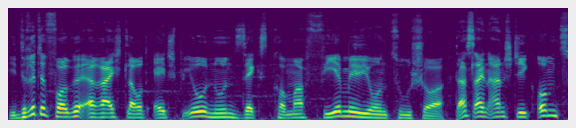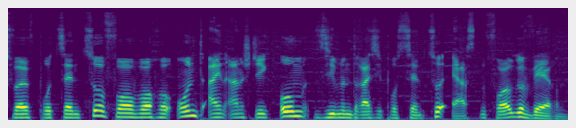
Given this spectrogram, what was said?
Die dritte Folge erreicht laut HBO nun 6,4 Millionen Zuschauer. Das ist ein Anstieg um 12% zur Vorwoche und ein Anstieg um 37% zur ersten Folge wären.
